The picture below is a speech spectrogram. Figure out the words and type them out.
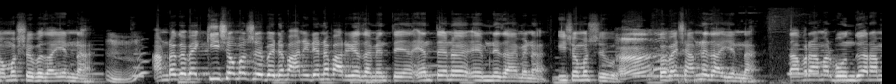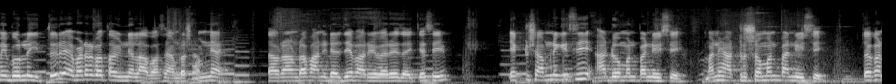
সমস্যা হইব যাইয়েন না। আমরা কই ভাই কি সমস্যা হবে এটা পানি ডেনে পারিয়া যাবেন এনতে এমনি যাবে না। কি সমস্যা হবে কই ভাই সামনে যাইয়েন না। তারপরে আমার বন্ধু আর আমি বললি তোর এবারের কথা অন্য লাভ আছে আমরা সামনে আয়। তারপরে আমরা পানিটা দিয়ে পারিয়ে পারিয়ে যাইতেছি। একটু সামনে গেছি আর ডোমান পানি হইছে। মানে হাঁটুর সমান পানি হইছে। তখন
